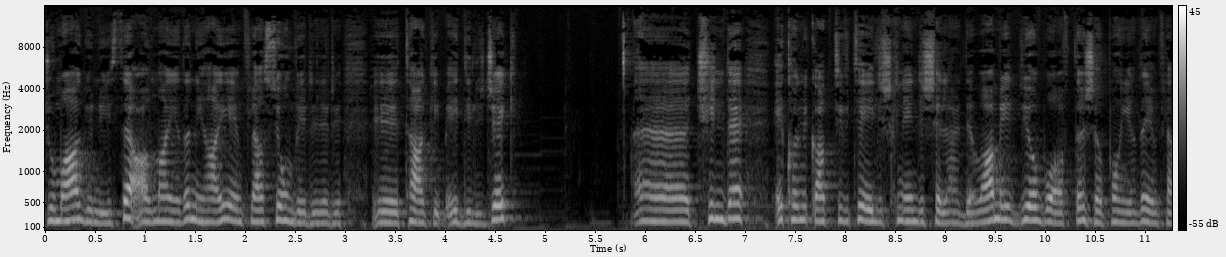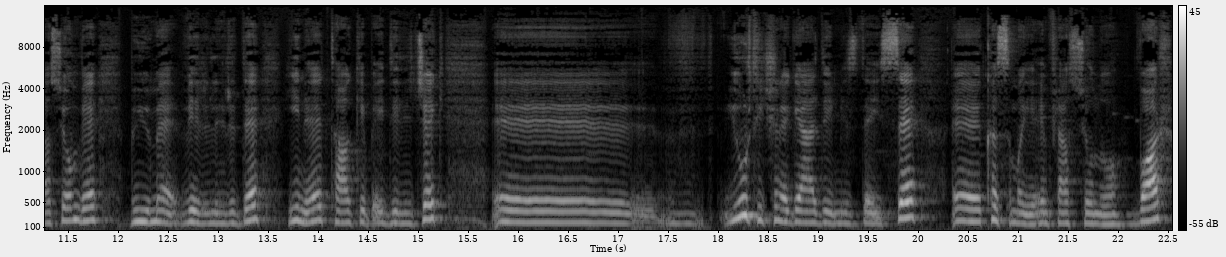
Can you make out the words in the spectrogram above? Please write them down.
cuma günü ise Almanya'da nihai enflasyon verileri e, takip edilecek. Ee, Çin'de ekonomik aktiviteye ilişkin endişeler devam ediyor. Bu hafta Japonya'da enflasyon ve büyüme verileri de yine takip edilecek. Ee, yurt içine geldiğimizde ise e, Kasım ayı enflasyonu var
